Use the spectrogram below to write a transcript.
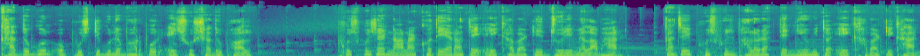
খাদ্যগুণ ও পুষ্টিগুণে ভরপুর এই সুস্বাদু ফল। ফুসফুসের নানা ক্ষতি এড়াতে এই খাবারটি জুরি মেলাভার। কাজেই ফুসফুস ভালো রাখতে নিয়মিত এই খাবারটি খান।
